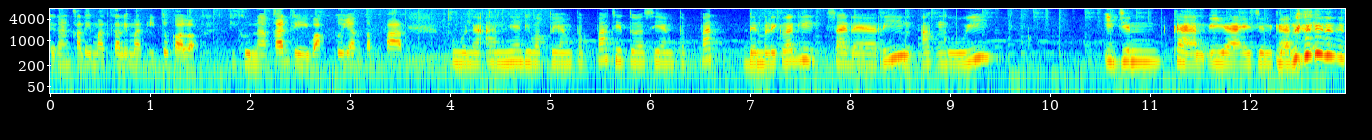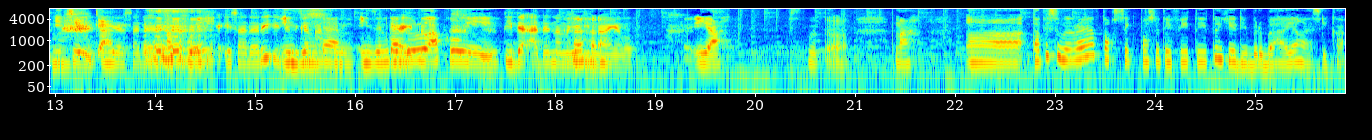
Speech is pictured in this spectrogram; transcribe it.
dengan kalimat-kalimat itu kalau digunakan di waktu yang tepat penggunaannya di waktu yang tepat, situasi yang tepat, dan balik lagi sadari, akui, izinkan, iya izinkan, izinkan, iya sadari, akui, eh, sadari, izinkan, izinkan, akui. izinkan ya, dulu itu. akui. Tidak ada namanya denial. iya, betul. Nah, uh, tapi sebenarnya toxic positivity itu jadi berbahaya nggak sih kak?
